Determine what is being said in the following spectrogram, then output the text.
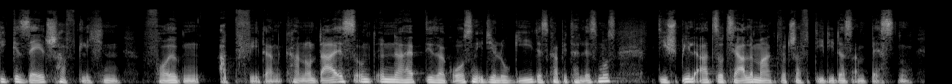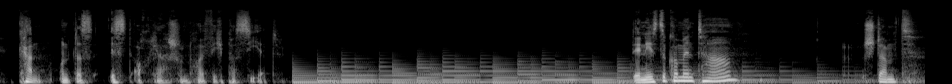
die gesellschaftlichen Folgen abfedern kann. Und da ist und innerhalb dieser großen Ideologie des Kapitalismus die Spielart soziale Marktwirtschaft die, die das am besten kann. Und das ist auch ja schon häufig passiert. Der nächste Kommentar stammt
